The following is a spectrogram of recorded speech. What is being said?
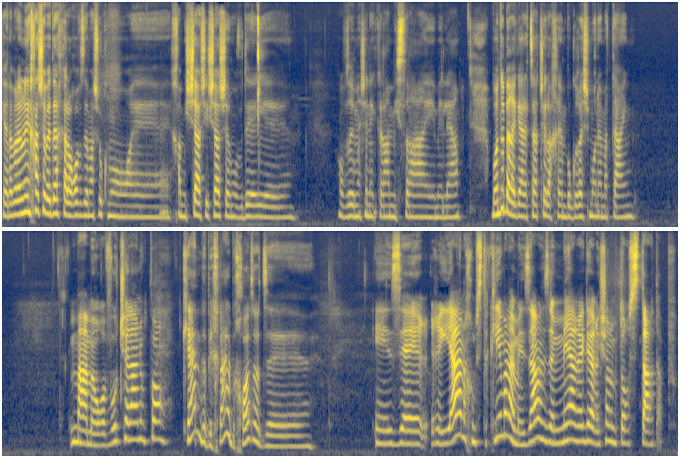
כן, אבל אני מניחה שבדרך כלל הרוב זה משהו כמו אה, חמישה, שישה שהם עובדי, אה, עובדים מה שנקרא משרה אה, מלאה. בואו נדבר רגע על הצד שלכם, בוגרי 8200. מה, המעורבות שלנו פה? כן, ובכלל, בכל זאת זה... אה, זה ראייה, אנחנו מסתכלים על המיזם הזה מהרגע הראשון בתור סטארט-אפ.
